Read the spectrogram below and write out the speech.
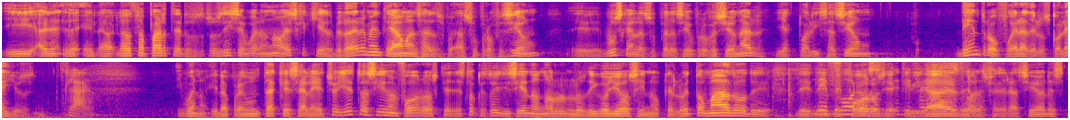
Y eh, eh, la, otra parte de nosotros dicen, bueno, no, es que quienes verdaderamente aman a, su profesión eh, buscan la superación profesional y actualización dentro o fuera de los colegios. Claro. Y bueno, y la pregunta que se han hecho, y esto ha sido en foros, que esto que estoy diciendo no lo, digo yo, sino que lo he tomado de, de, foros, y actividades de las federaciones.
